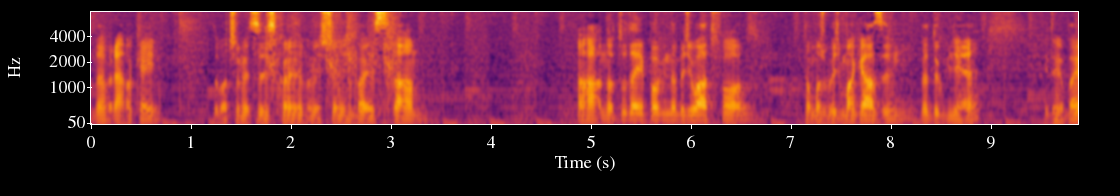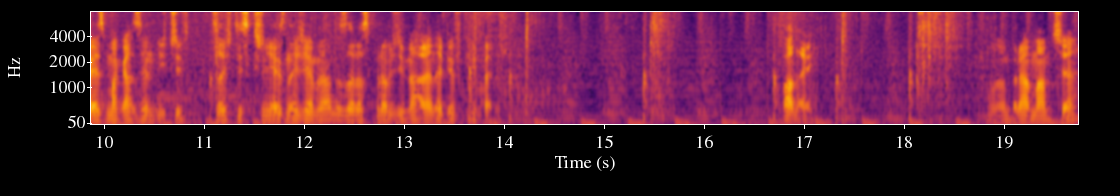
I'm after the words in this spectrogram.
Dobra, okej. Okay. Zobaczymy, co jest kolejne pomieszczenie, chyba jest tam. Aha, no tutaj powinno być łatwo. To może być magazyn, według mnie. I to chyba jest magazyn. I czy coś w tych skrzyniach znajdziemy? A no zaraz sprawdzimy, ale najpierw creeper. Padaj. Dobra, mam cię.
